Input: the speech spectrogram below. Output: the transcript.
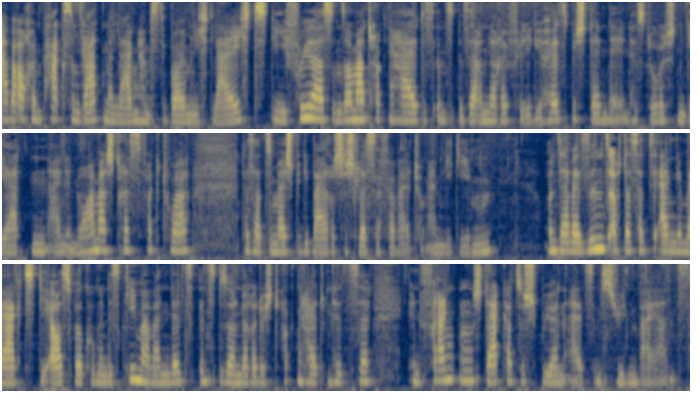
Aber auch in Parks und Gartenanlagen haben es die Bäume nicht leicht. Die Frühjahrs- und Sommertrockenheit ist insbesondere für die Gehölzbestände in historischen Gärten ein enormer Stressfaktor. Das hat zum Beispiel die Bayerische Schlösserverwaltung angegeben. Und dabei sind, auch das hat sie angemerkt, die Auswirkungen des Klimawandels, insbesondere durch Trockenheit und Hitze, in Franken stärker zu spüren als im Süden Bayerns.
